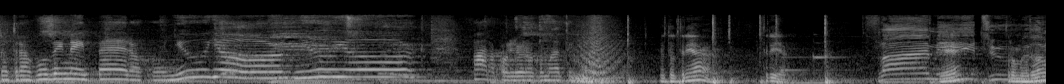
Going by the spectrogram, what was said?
Το τραγούδι είναι υπέροχο. New York, New York. Πάρα πολύ ωραίο κομμάτι. Με το τρία. Τρία. Ε, τρομερό.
